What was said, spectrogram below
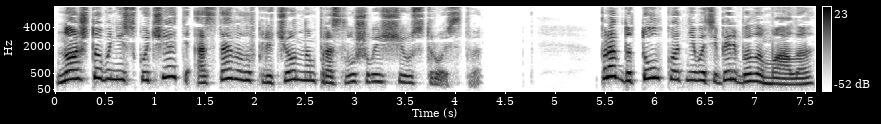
Ну а чтобы не скучать, оставила включенным прослушивающее устройство. Правда, толку от него теперь было мало,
